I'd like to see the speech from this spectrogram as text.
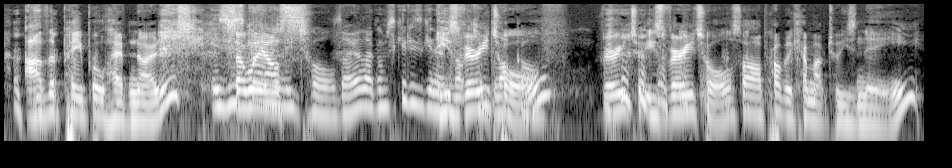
other people have noticed. Is this Someone guy else. really tall though? Like I'm scared he's going to. He's very tall. Very. T- he's very tall. So I'll probably come up to his knee.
